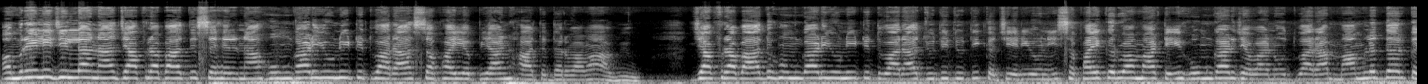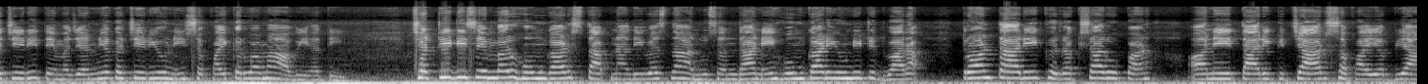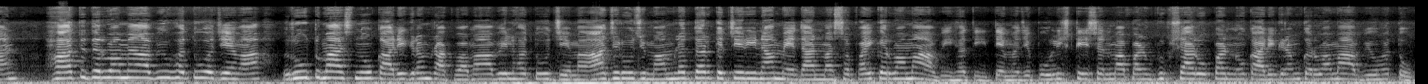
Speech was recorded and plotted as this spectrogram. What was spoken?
અમરેલી જિલ્લાના જાફરાબાદ શહેરના home guard unit દ્વારા સફાઈ અભિયાન હાથ ધરવામાં આવ્યું. જાફરાબાદ હોમગાર્ડ યુનિટ દ્વારા જુદી જુદી કચેરીઓની સફાઈ કરવા માટે હોમગાર્ડ જવાનો દ્વારા મામલતદાર કચેરી તેમજ અન્ય કચેરીઓની સફાઈ કરવામાં આવી હતી. છઠ્ઠી ડિસેમ્બર હોમગાર્ડ સ્થાપના દિવસના અનુસંધાને હોમગાર્ડ યુનિટ દ્વારા ત્રણ તારીખ વૃક્ષારોપણ અને તારીખ ચાર સફાઈ અભિયાન હાથ ધરવામાં આવ્યું હતું, જેમાં રૂટ માસનો કાર્યક્રમ રાખવામાં આવેલ હતો, જેમાં આજ રોજ મામલતદાર કચેરીના મેદાનમાં સફાઈ કરવામાં આવી હતી. તેમજ પોલીસ સ્ટેશનમાં પણ વૃક્ષારોપણનો કાર્યક્રમ કરવામાં આવ્યો હતો.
